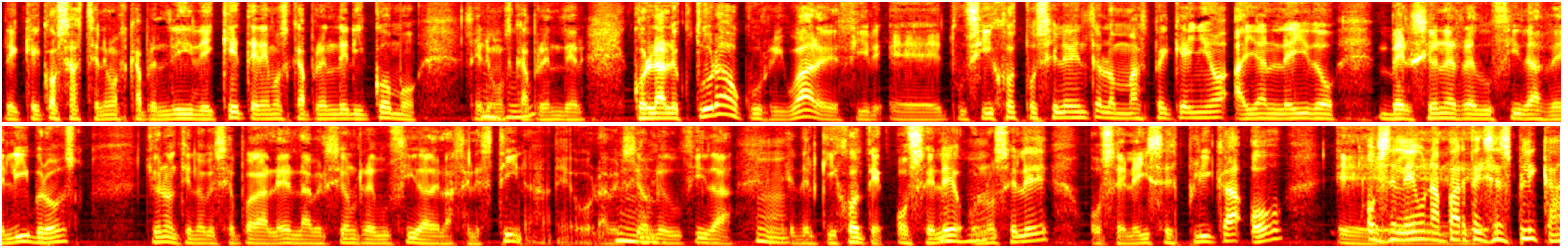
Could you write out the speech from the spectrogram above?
qué cosas tenemos que aprender y de qué tenemos que aprender y cómo tenemos que aprender. Con la lectura ocurre igual, es decir, eh, tus hijos posiblemente los más pequeños hayan leído versiones reducidas de libros, yo no entiendo que se pueda leer la versión reducida de la Celestina eh, o la versión mm. reducida eh, mm. del Quijote. O se lee o no se lee, o se lee y se explica, o... Eh, o se lee una parte y se explica.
